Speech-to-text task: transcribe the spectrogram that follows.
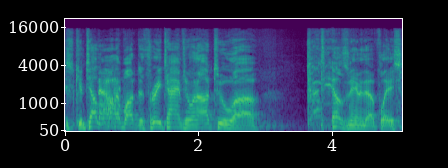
You can tell the No. one about the three times you went out to. Uh, what the hell's the name of that place?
